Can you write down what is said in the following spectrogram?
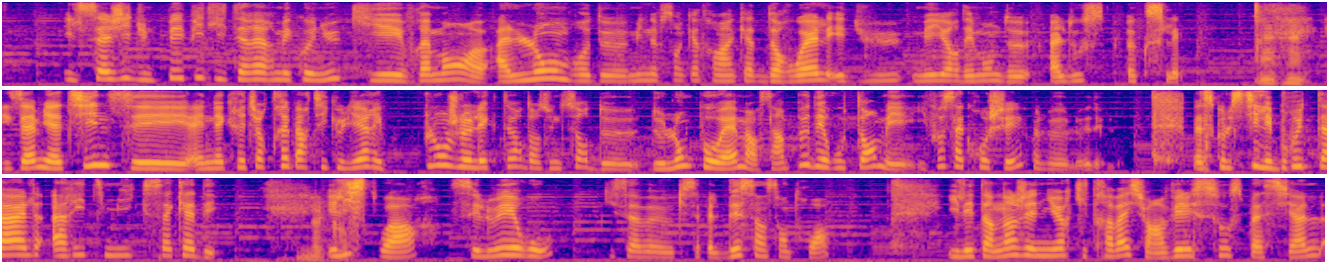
il s'agit d'une pépite littéraire méconnue qui est vraiment euh, à l'ombre de 1984 d'Orwell et du meilleur des mondes de Aldous Huxley. Mhm. Et Zamyatin, c'est a une écriture très particulière. Il plonge le lecteur dans une sorte de, de long poème. Alors c'est un peu déroutant, mais il faut s'accrocher le- le- le- parce que le style est brutal, arythmique, saccadé. Et l'histoire, c'est le héros qui s'appelle D503. Il est un ingénieur qui travaille sur un vaisseau spatial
